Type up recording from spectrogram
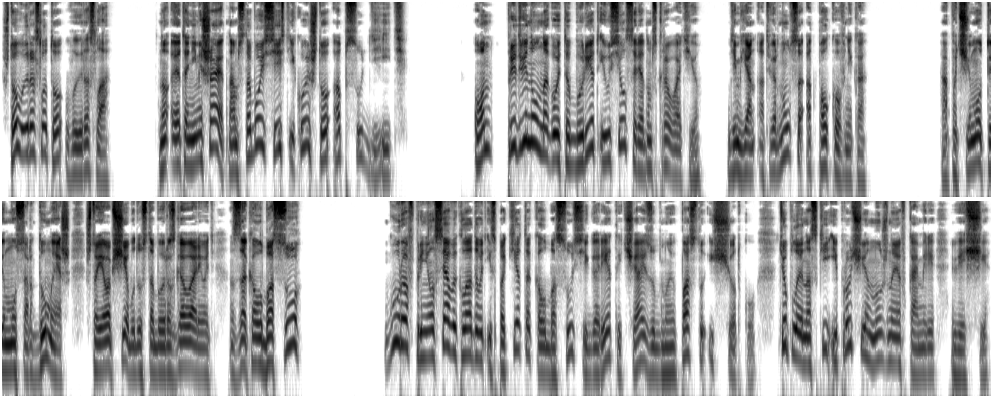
Что выросло, то выросло. Но это не мешает нам с тобой сесть и кое-что обсудить. Он придвинул ногой табурет и уселся рядом с кроватью. Демьян отвернулся от полковника. «А почему ты, мусор, думаешь, что я вообще буду с тобой разговаривать? За колбасу?» Гуров принялся выкладывать из пакета колбасу, сигареты, чай, зубную пасту и щетку, теплые носки и прочие нужные в камере вещи.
